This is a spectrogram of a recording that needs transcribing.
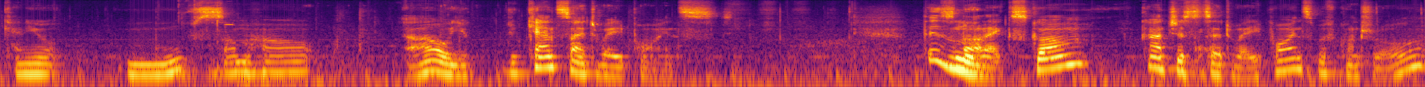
Can you move somehow? Oh, you, you can't side waypoints. This is not XCOM. You can't just set waypoints with control.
